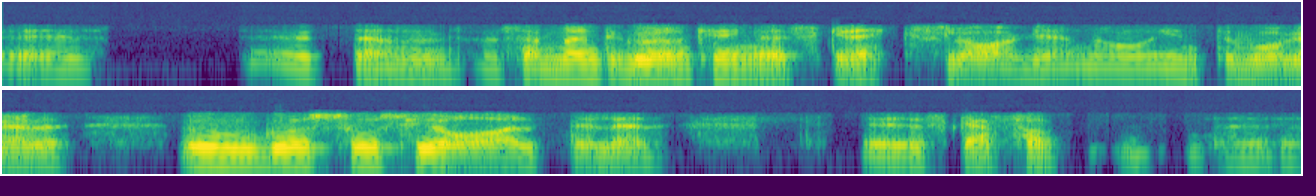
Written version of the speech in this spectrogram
Eh, Utan så att man inte går omkring och är skräckslagen och inte vågar umgås socialt eller skaffa eh,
